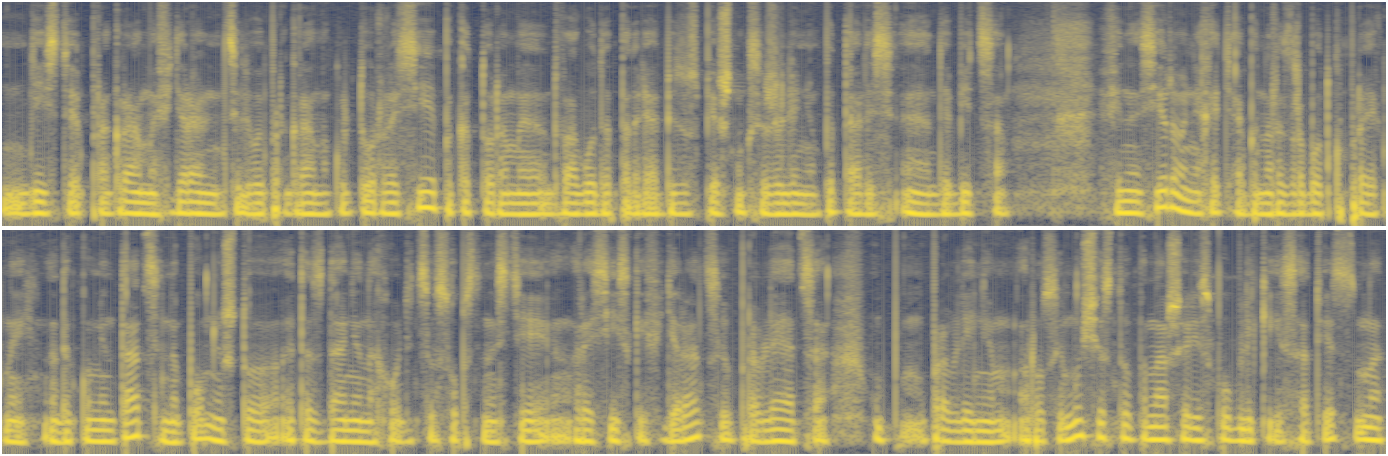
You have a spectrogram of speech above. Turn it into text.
действие программы, федеральной целевой программы «Культура России», по которой мы два года подряд безуспешно, к сожалению, пытались э, добиться финансирования хотя бы на разработку проектной документации. Напомню, что это здание находится в собственности Российской Федерации, управляется управлением Росимущества, по нашей республике, и, соответственно,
